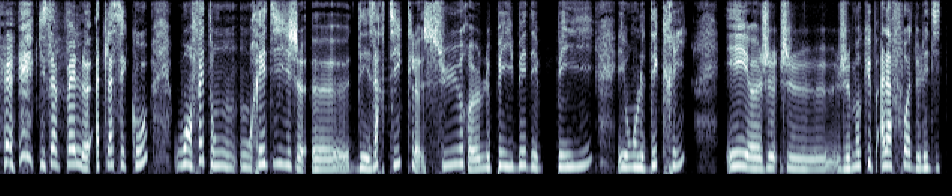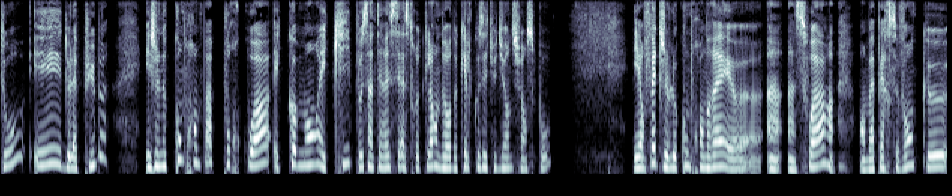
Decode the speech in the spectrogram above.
qui s'appelle Atlas Eco, où en fait on, on rédige euh, des articles sur euh, le PIB des pays et on le décrit. Et euh, je, je, je m'occupe à la fois de l'édito et de la pub. Et je ne comprends pas pourquoi et comment et qui peut s'intéresser à ce truc-là en dehors de quelques étudiants de Sciences Po. Et en fait, je le comprendrai euh, un, un soir en m'apercevant que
